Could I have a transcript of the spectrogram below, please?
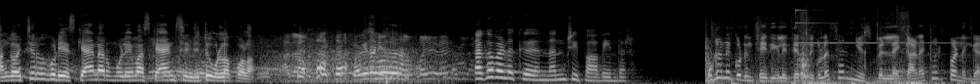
அங்கே வச்சிருக்கக்கூடிய ஸ்கேனர் மூலயமா ஸ்கேன் செஞ்சுட்டு உள்ளே போகலாம் தகவலுக்கு நன்றி பாவேந்தர். உடனுக்குடன் செய்திகளை தெரிந்து கொள்ள சன் நியூஸ் பெல் ஐகானை கிளிக் பண்ணுங்க.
